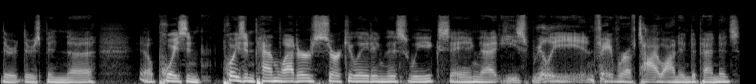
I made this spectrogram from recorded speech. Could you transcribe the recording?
there, has been uh, you know, poison poison pen letters circulating this week saying that he's really in favor of Taiwan independence,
